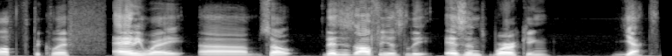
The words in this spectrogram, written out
off the cliff. Anyway, um, so this is obviously isn't working yet.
